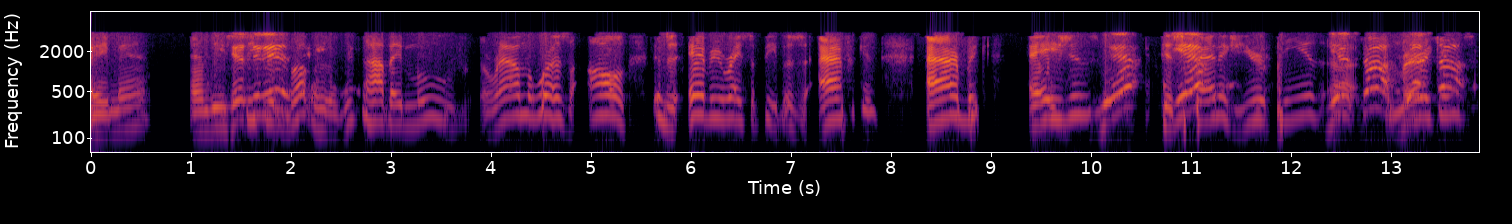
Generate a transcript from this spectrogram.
Amen. And these yes, secret brotherhoods, this is how they move around the world. It's all, this is every race of people. This is African, Arabic, Asians, yeah, Hispanics, yeah. Europeans, yes, uh, Americans. Yes,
